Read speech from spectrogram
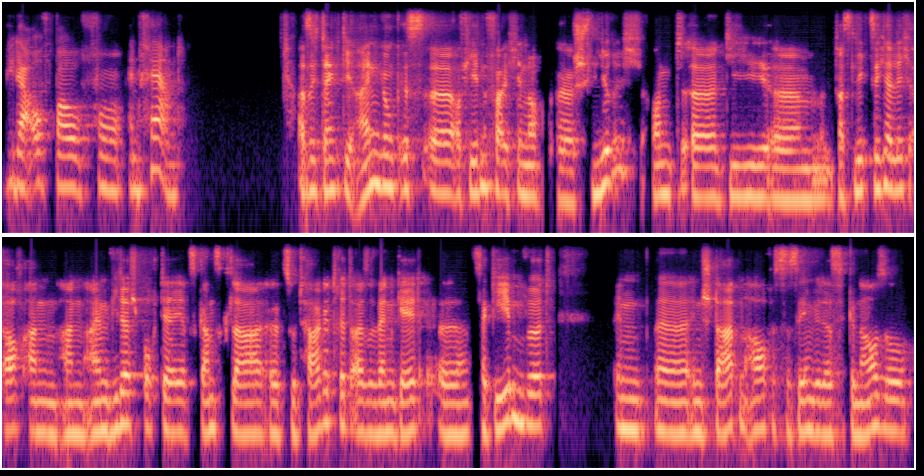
Wiederaufbaufonds entfernt? Also ich denke, die Einigung ist äh, auf jeden Fall hier noch äh, schwierig und äh, die, ähm, das liegt sicherlich auch an, an einem Widerspruch, der jetzt ganz klar äh, zutage tritt. Also wenn Geld äh, vergeben wird, in, äh, in Staaten auch, ist das, sehen wir das genauso,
